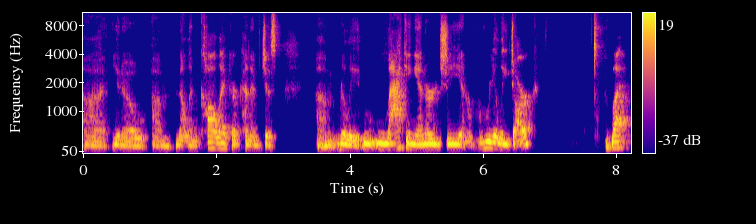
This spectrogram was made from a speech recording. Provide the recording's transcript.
uh, you know, um, melancholic or kind of just um, really lacking energy and really dark. But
